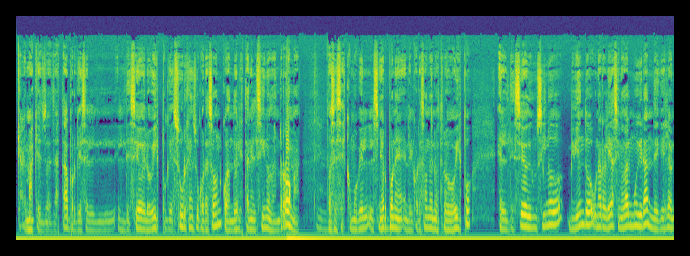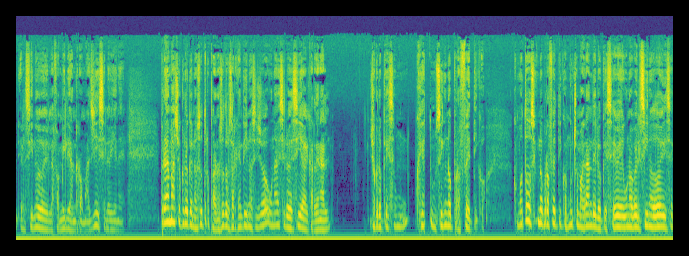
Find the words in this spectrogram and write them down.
que además que ya, ya está, porque es el, el deseo del obispo que surge en su corazón cuando él está en el sínodo en Roma. Entonces es como que él- el Señor pone en el corazón de nuestro obispo el deseo de un sínodo viviendo una realidad sinodal muy grande, que es la- el sínodo de la familia en Roma. Allí se le viene él. Pero además yo creo que nosotros, para nosotros argentinos, y yo una vez se lo decía al cardenal, yo creo que es un gesto, un signo profético. Como todo signo profético es mucho más grande de lo que se ve. Uno ve el sínodo y dice,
